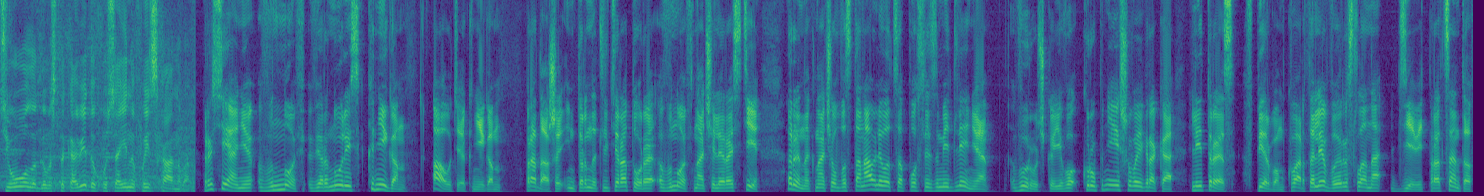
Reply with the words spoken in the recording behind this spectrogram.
теолога, востоковеда Хусаина Фейсханова. Россияне вновь вернулись к книгам, аудиокнигам. Продажи интернет-литературы вновь начали расти. Рынок начал восстанавливаться после замедления. Выручка его крупнейшего игрока Litres в первом квартале выросла на 9%.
